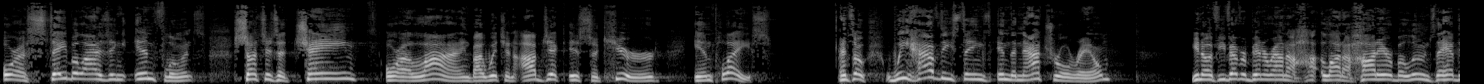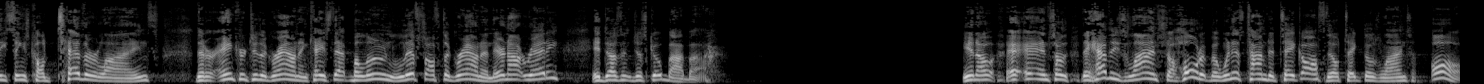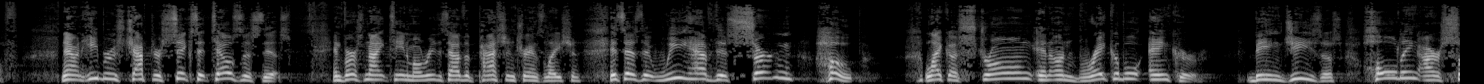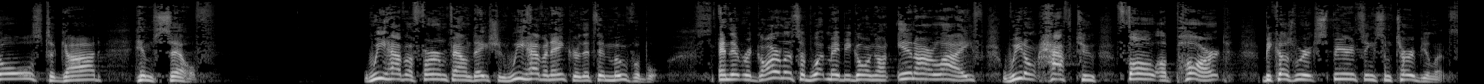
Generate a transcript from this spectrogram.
or a stabilizing influence, such as a chain or a line by which an object is secured in place. And so we have these things in the natural realm. You know, if you've ever been around a, hot, a, lot of hot air balloons, they have these things called tether lines that are anchored to the ground in case that balloon lifts off the ground and they're not ready, it doesn't just go bye bye. You know, and so they have these lines to hold it, but when it's time to take off, they'll take those lines off. Now in Hebrews chapter 6, it tells us this. In verse 19, I'm going to read this out of the Passion Translation. It says that we have this certain hope like a strong and unbreakable anchor being Jesus, holding our souls to God Himself. We have a firm foundation. We have an anchor that's immovable. And that regardless of what may be going on in our life, we don't have to fall apart because we're experiencing some turbulence.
